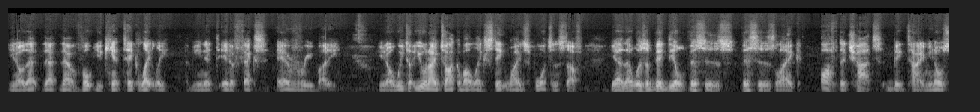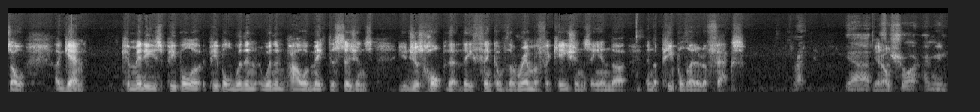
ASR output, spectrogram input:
you know that that that vote you can't take lightly i mean it, it affects everybody you know we t- you and i talk about like statewide sports and stuff yeah, that was a big deal. This is this is like off the charts, big time. You know, so again, committees, people, people within within power make decisions. You just hope that they think of the ramifications and the and the people that it affects. Right. Yeah, you know, for sure. I mean,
